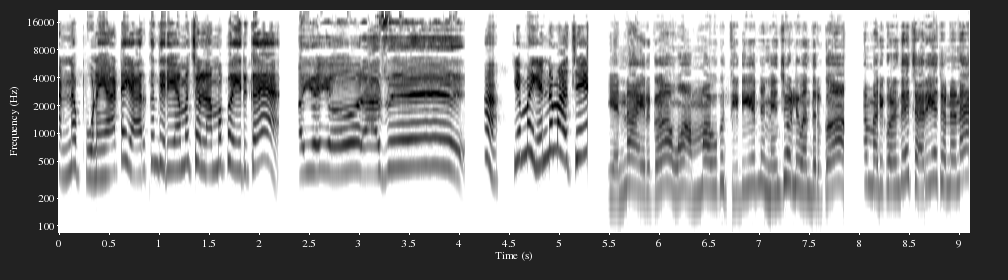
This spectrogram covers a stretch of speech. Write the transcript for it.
அண்ணன் புனையாட்ட யாருக்கும் தெரியாம சொல்லாம போயிருக்க? ஐயோ ராசு ஆ, ஏம்மா என்னமாச்சு? என்ன ஆயிருக்கும் உன் அம்மாவுக்கு திடீர்னு நெஞ்சு வலி வந்திருக்கும் மாதிரி குழந்தைய? சரியா சொன்னனா?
